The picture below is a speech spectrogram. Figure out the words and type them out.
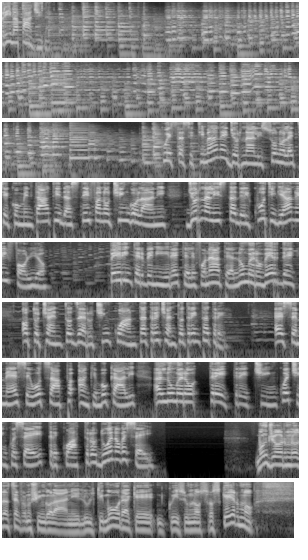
prima pagina. Questa settimana i giornali sono letti e commentati da Stefano Cingolani, giornalista del quotidiano Il Foglio. Per intervenire telefonate al numero verde 800 050 333. Sms WhatsApp, anche vocali, al numero 335 56 34 296. Buongiorno da Stefano Cingolani. L'ultima ora che qui sul nostro schermo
